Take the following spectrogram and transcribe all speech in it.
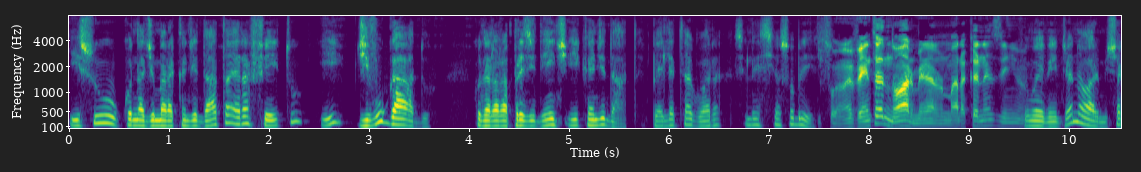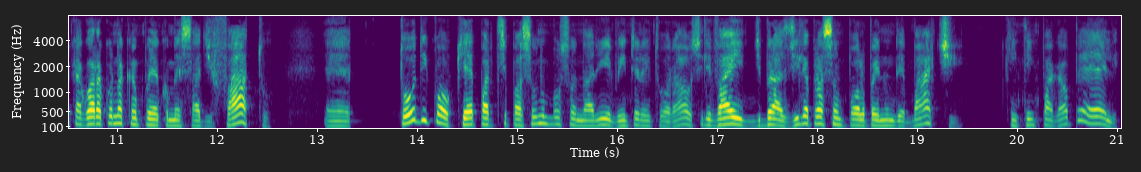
Isso, quando a Dilma era candidata, era feito e divulgado quando ela era presidente e candidata. O PL até agora silencia sobre isso. Foi um evento enorme, né, no Maracanãzinho. Foi um evento enorme. Só que agora, quando a campanha começar de fato, é, toda e qualquer participação do Bolsonaro em evento eleitoral, se ele vai de Brasília para São Paulo para ir num debate, quem tem que pagar é o PL.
